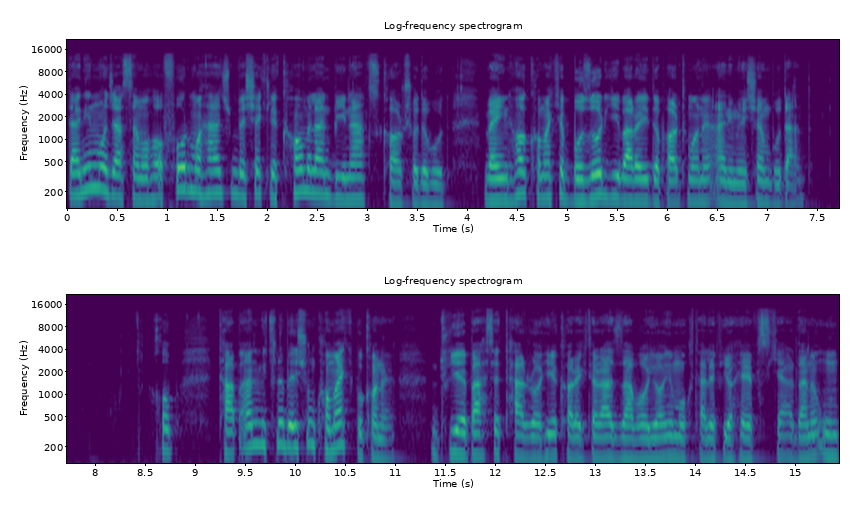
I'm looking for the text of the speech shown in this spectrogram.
در این مجسمه ها فرم و حجم به شکل کاملا بینقص کار شده بود و اینها کمک بزرگی برای دپارتمان انیمیشن بودند. خب طبعا می‌تونه بهشون کمک بکنه توی بحث طراحی کارکتر از زوایای مختلف یا حفظ کردن اون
